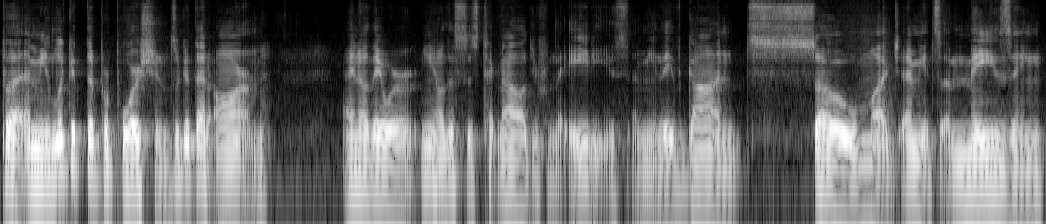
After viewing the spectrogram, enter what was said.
But, I mean, look at the proportions. Look at that arm. I know they were, you know, this is technology from the 80s. I mean, they've gone so much. I mean, it's amazing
